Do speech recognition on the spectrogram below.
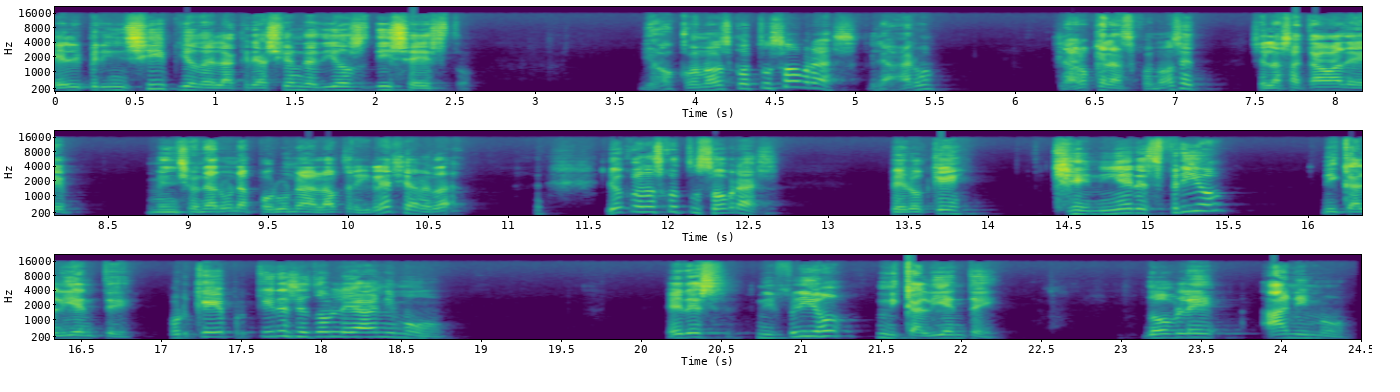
el principio de la creación de Dios dice esto. Yo conozco tus obras, claro, Claro que las conoce. Se las acaba de mencionar una por una a la otra iglesia, ¿verdad? Yo conozco tus obras, pero ¿qué? Que ni eres frío ni caliente. ¿Por qué? Porque eres de doble ánimo. Eres ni frío ni caliente. Doble ánimo.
